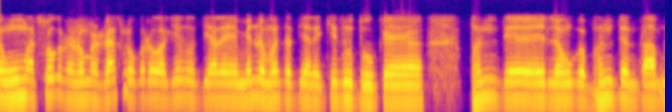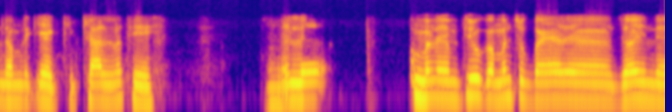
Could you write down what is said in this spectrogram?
હું મારા છોકરાને હમણાં દાખલો કરવા ગયો હતો ત્યારે મેડમ હતા ત્યારે કીધું હતું કે ભંતે એટલે હું કે ભંતે ને તો આપને અમને ક્યાંય ખ્યાલ નથી. એટલે મને એમ થયું કે મનસુખભાઈ જઈને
